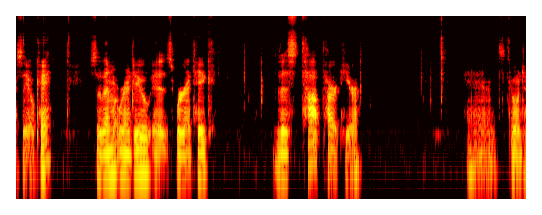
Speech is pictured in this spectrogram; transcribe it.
to say OK so then what we're going to do is we're going to take this top part here and go into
